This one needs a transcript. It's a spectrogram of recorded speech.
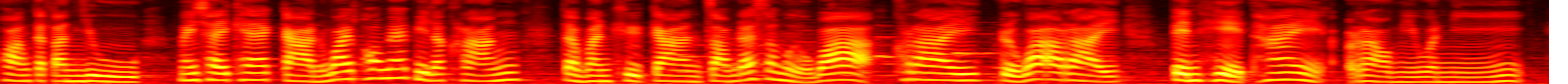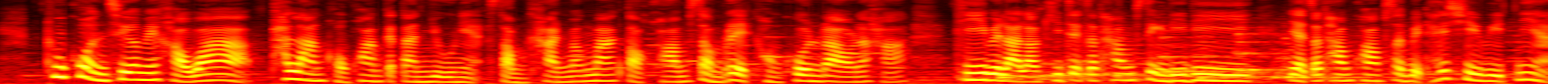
ความกตัญญูไม่ใช่แค่การไหว้พ่อแม่ปีละครั้ง แต่มันคือการจำได้เสมอว่าใครหรือว่าอะไรเป็นเหตุให้เรามีวันนี้ทุกคนเชื่อไหมคะว่า พลังของความกตัญญูเนี่ยสำคัญมาก ๆ ต่อความสำเร็จของคนเรานะคะ ที่เวลาเราคิดอยากจะทำสิ่งดีๆ อยากจะทำความสำเร็จให้ชีวิตเนี่ย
